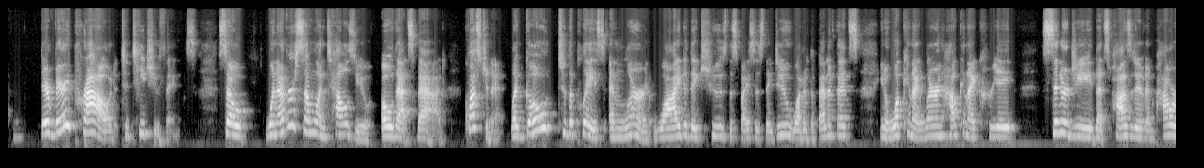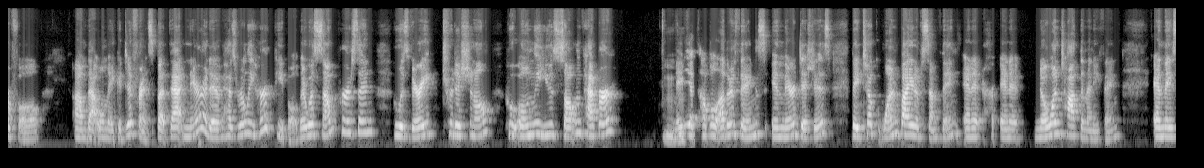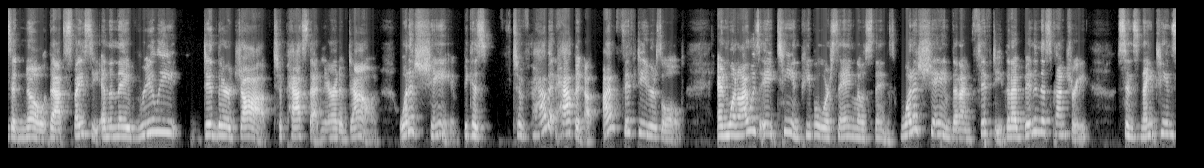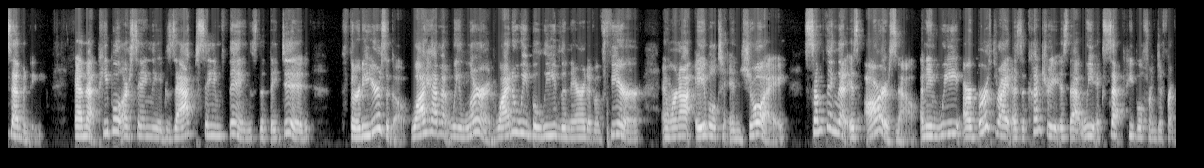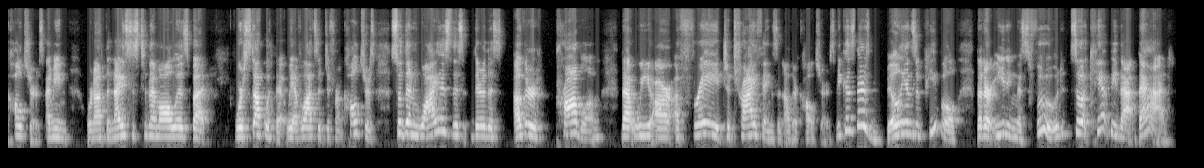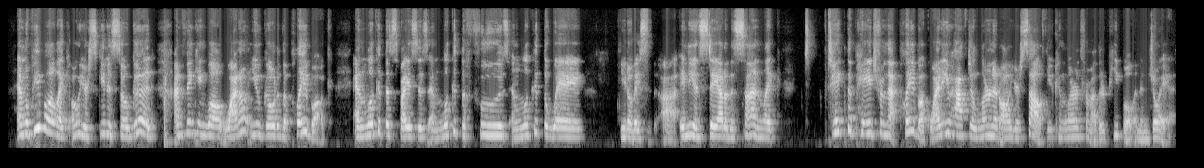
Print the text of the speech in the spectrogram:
they're very proud to teach you things. So whenever someone tells you oh that's bad question it. Like go to the place and learn why did they choose the spices they do? What are the benefits? You know what can i learn? How can i create synergy that's positive and powerful um, that will make a difference? But that narrative has really hurt people. There was some person who was very traditional who only used salt and pepper mm-hmm. maybe a couple other things in their dishes. They took one bite of something and it and it no one taught them anything and they said no that's spicy and then they really did their job to pass that narrative down. What a shame because to have it happen i'm 50 years old and when i was 18 people were saying those things. What a shame that i'm 50 that i've been in this country since 1970 and that people are saying the exact same things that they did 30 years ago. Why haven't we learned? Why do we believe the narrative of fear and we're not able to enjoy something that is ours now. I mean, we our birthright as a country is that we accept people from different cultures. I mean, we're not the nicest to them always, but we're stuck with it. We have lots of different cultures. So then why is this there this other problem that we are afraid to try things in other cultures? Because there's billions of people that are eating this food, so it can't be that bad. And when people are like, "Oh, your skin is so good," I'm thinking, "Well, why don't you go to the playbook and look at the spices and look at the foods and look at the way you know they uh, indians stay out of the sun like t- take the page from that playbook. Why do you have to learn it all yourself? You can learn from other people and enjoy it.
